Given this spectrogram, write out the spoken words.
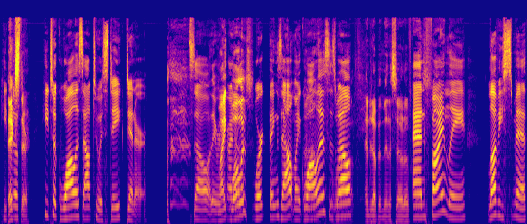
he Hickster. took he took Wallace out to a steak dinner. So they were Mike trying Wallace? to work things out. Mike Uh, Wallace as Wow. well. Ended up in Minnesota. Of And finally, Lovie Smith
